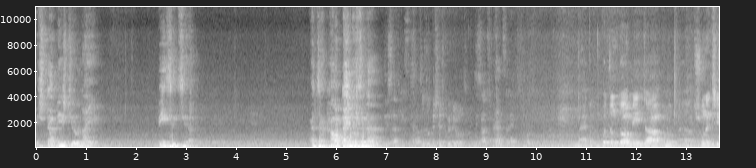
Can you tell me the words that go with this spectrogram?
established your life be sincere আচ্ছা খাওয়ার টাইম হচ্ছে না? না, এতক্ষণ পর্যন্ত আমি যা শুনেছি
